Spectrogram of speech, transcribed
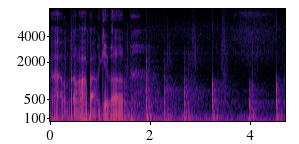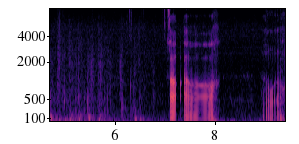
I don't know. I'm about to give up. Oh, oh. Oh well.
